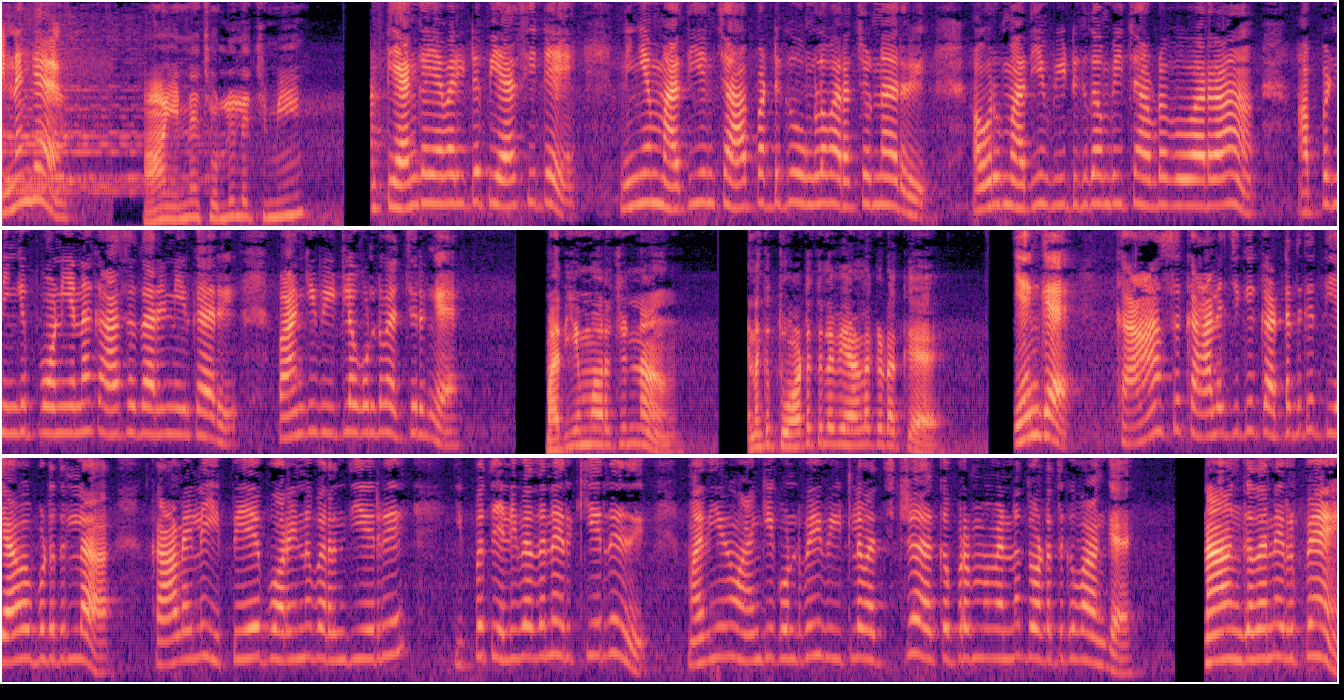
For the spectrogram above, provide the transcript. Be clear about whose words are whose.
Speaker 1: என்னங்க?
Speaker 2: ஆ என்ன சொல்லு லட்சுமி?
Speaker 1: தேங்காய் வியாபாரிகிட்ட பேசிட்டு நீங்க மதியம் சாப்பாட்டுக்கு உங்களை வர சொன்னாரு. அவரு மதியம் வீட்டுக்கு தான் போய் சாப்பிட போவாரா? அப்ப நீங்க போனீங்கன்னா காசு தரேன்னு இருக்காரு. வாங்கி வீட்டுல கொண்டு வச்சிருங்க.
Speaker 2: மதியமா வர சொன்னா? எனக்கு தோட்டத்துல வேலை கிடக்க.
Speaker 1: எங்க காசு காலேஜுக்கு கட்டத்துக்கு தேவைப்படுதுல்ல. காலையில இப்பயே போறேன்னு பறந்தியாரு இப்ப தெளிவா தானே இருக்கீரு. மதியம் வாங்கி கொண்டு போய் வீட்டுல வச்சுட்டு அதுக்கப்புறமா வேணா தோட்டத்துக்கு வாங்க. நான் அங்க தானே இருப்பேன்.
